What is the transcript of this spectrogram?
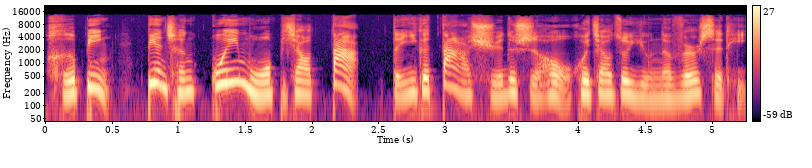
合并变成规模比较大的一个大学的时候，会叫做 university。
